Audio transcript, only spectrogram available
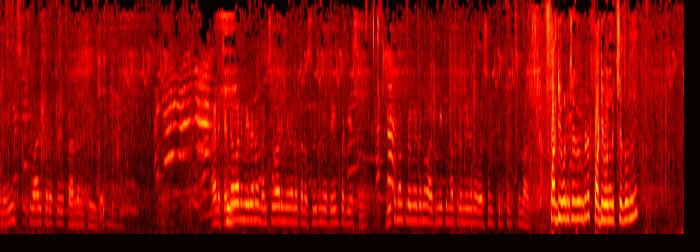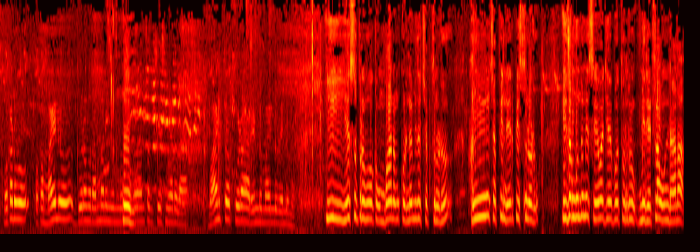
నియమించి వారి కొరకు ప్రార్థన చేయుడు. ఆయన చెడ్డవారి మీదను మంచివారి మీదను తన సూర్యుని ఉదయింపజేసి నీతిమంతుల మీదను అవినీతి మంతుల మీదను వర్షం ఫార్టీ వన్ ఫార్టీ వన్ చదువుంది ఒకడు ఒక మైలు దూరం రమ్మని బలవంతం చేసిన వానితో కూడా రెండు మైళ్ళు వెళ్ళుము. ఈ యేసు ప్రభు ఒక ఉమానం కొండ మీద చెప్తున్నాడు. అన్ని చెప్పి నేర్పిస్తున్నాడు. ఇది ముందు మీరు సేవ చేయబోతుండ్రు. మీరు ఎట్లా ఉండాలా?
